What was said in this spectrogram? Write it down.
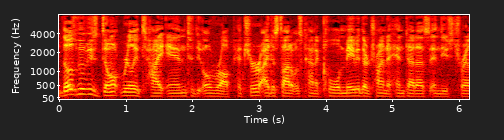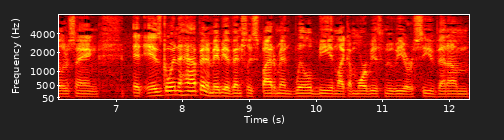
those movies don't really tie in to the overall picture. I just thought it was kind of cool. Maybe they're trying to hint at us in these trailers saying it is going to happen and maybe eventually Spider-Man will be in like a Morbius movie or see Venom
